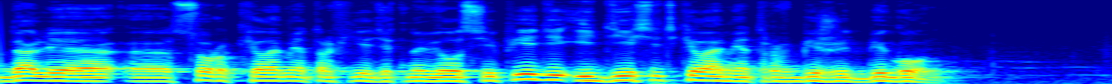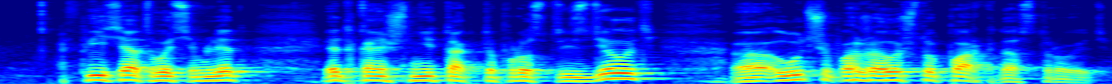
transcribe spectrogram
далее 40 километров едет на велосипеде и 10 километров бежит бегом. В 58 лет это, конечно, не так-то просто сделать. Э, лучше, пожалуй, что парк достроить.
